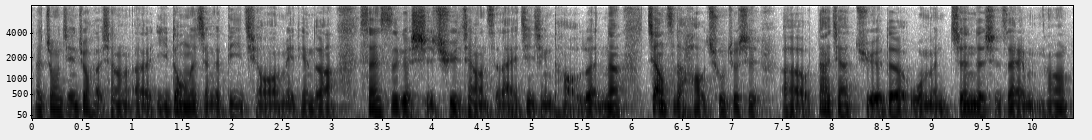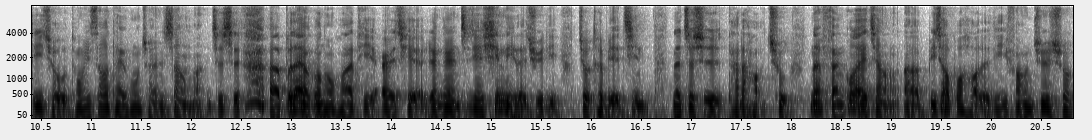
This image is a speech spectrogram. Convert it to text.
那中间就好像呃移动了整个地球，每天都要三四个时区这样子来进行讨论。那这样子的好处就是呃大家觉得我们真的是在好像地球同一艘太空船上嘛，就是呃不但有共同话题，而且人跟人之间心理的距离就特别近。那这是它的好处。那反过来讲，呃，比较不好的地方就是说，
